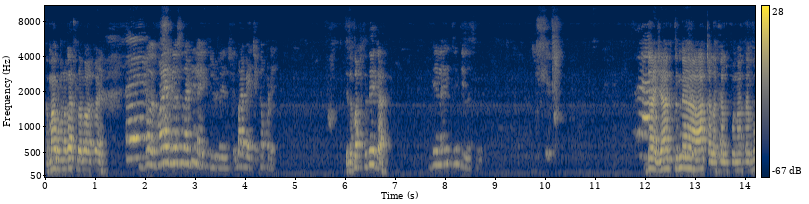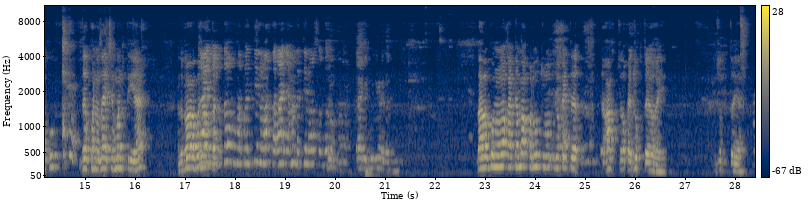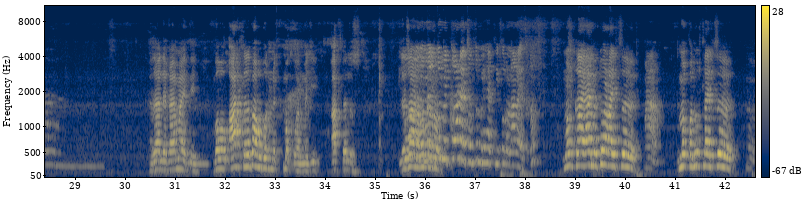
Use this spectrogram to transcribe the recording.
तर मारून घातला बघा काय? बाहेर दिवस दिला इथे बाब्याचे कपडे. तिला बसतं ते का? दिला इथे तर आकाला कल्पना आता बघू. दवाखाना जायचं म्हणते हा? आता बाबा पण आता तीन वाजता राजा म्हणलं तीन वाजता बरोबर बाबा पण लोक त्या माकडं उचलून काय तर आमचं काय दुखतंय काय दुखतंय. झालं काय माहिती? बाबा असलं बाबा बनून मकवान म्हणजे असलंच लय झाड म्हणजे होतं तुम्ही तोडायचं तुम्ही ह्यात हे करून आणायचं का? मग काय आम्ही तोडायचं. हा. मकवान उचलायचं. हं.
